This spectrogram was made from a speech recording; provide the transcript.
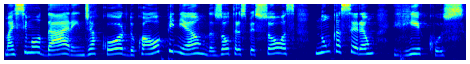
mas se moldarem de acordo com a opinião das outras pessoas, nunca serão ricos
